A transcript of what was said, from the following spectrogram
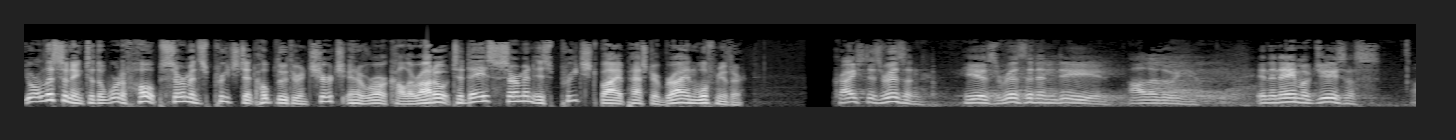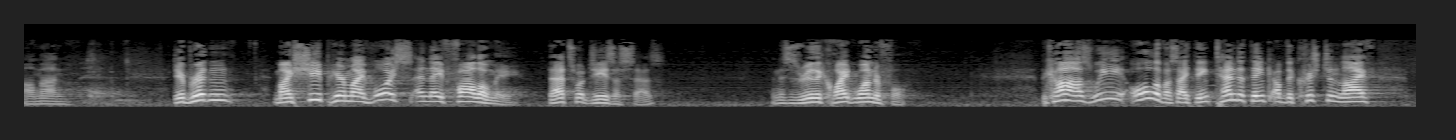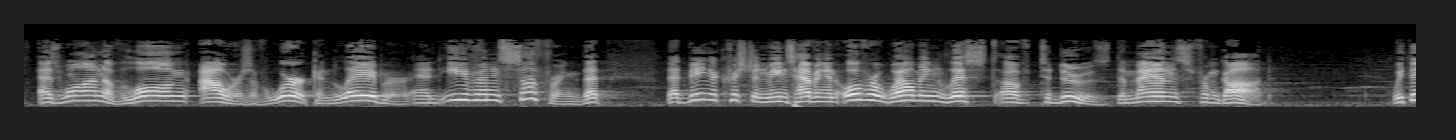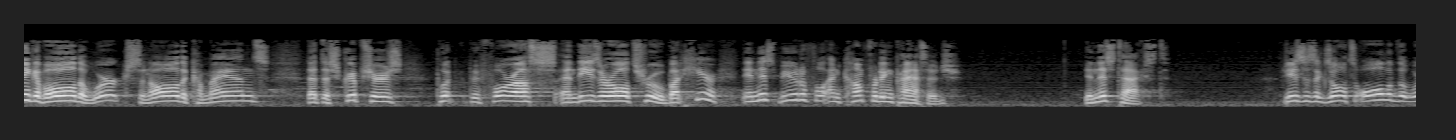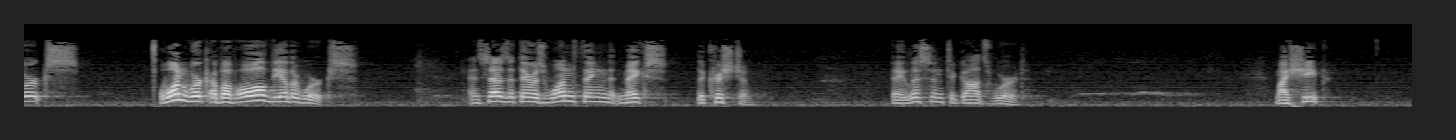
You're listening to the Word of Hope, sermons preached at Hope Lutheran Church in Aurora, Colorado. Today's sermon is preached by Pastor Bryan Wolfmueller. Christ is risen. He is risen indeed. Hallelujah. In the name of Jesus. Amen. Dear Britain, my sheep hear my voice and they follow me. That's what Jesus says. And this is really quite wonderful. Because we, all of us, I think, tend to think of the Christian life as one of long hours of work and labor and even suffering, that, that being a Christian means having an overwhelming list of to dos, demands from God. We think of all the works and all the commands that the scriptures put before us, and these are all true. But here, in this beautiful and comforting passage, in this text, Jesus exalts all of the works one work above all the other works, and says that there is one thing that makes the Christian they listen to God's word. My sheep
